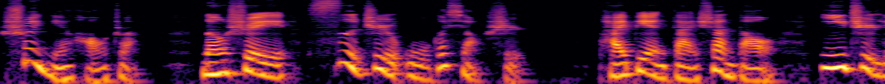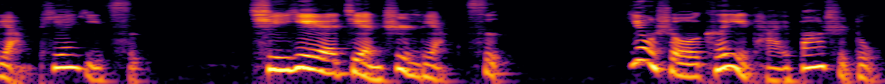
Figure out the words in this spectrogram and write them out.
睡眠好转，能睡四至五个小时，排便改善到一至两天一次，起夜减至两次，右手可以抬八十度，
